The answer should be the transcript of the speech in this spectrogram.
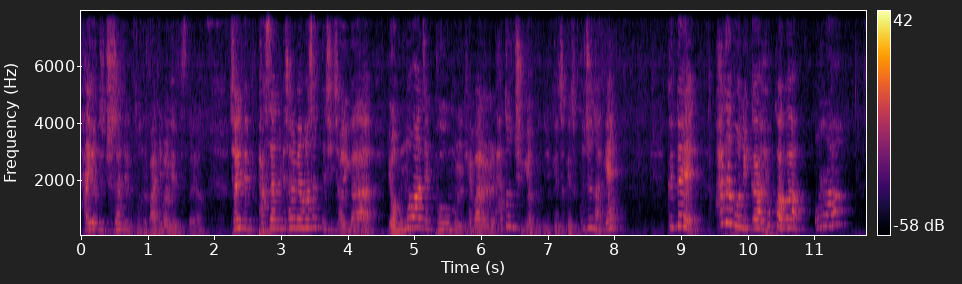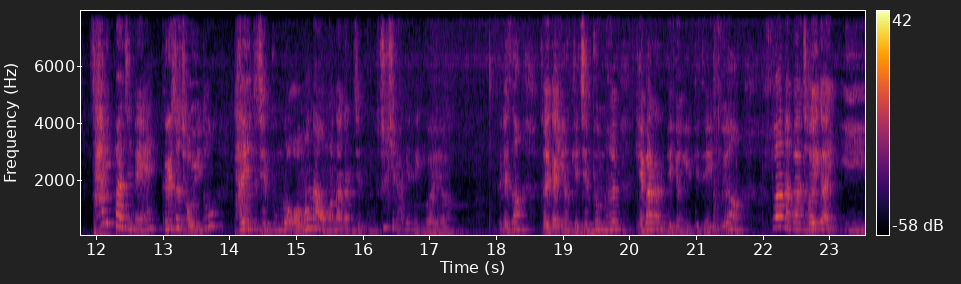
다이어트 주사제로 돈을 많이 벌게 됐어요. 저희 대- 박사님이 설명하셨듯이 저희가 영노화 제품을 개발하던 중이었거든요. 계속 계속 꾸준하게. 근데 하다 보니까 효과가 어라 살이 빠지네. 그래서 저희도 다이어트 제품으로 어머나 어머나라는 제품을 출시를 하게 된 거예요. 그래서 저희가 이렇게 제품을 개발하는 배경이 이렇게 돼 있고요. 또 하나가 저희가 이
